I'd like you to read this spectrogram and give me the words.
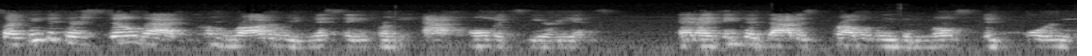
So I think that there's still that camaraderie missing from the at-home experience, and I think that that is probably the most important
